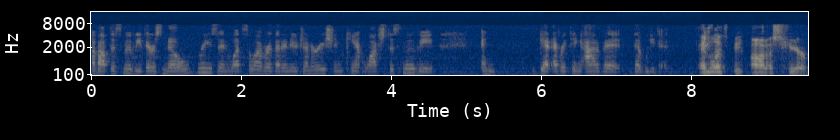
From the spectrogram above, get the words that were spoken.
about this movie. There's no reason whatsoever that a new generation can't watch this movie and get everything out of it that we did. And let's be honest here.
